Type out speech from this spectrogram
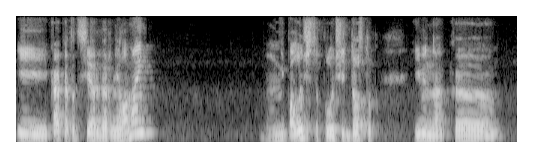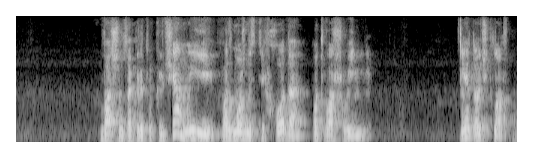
и как этот сервер не ломай, не получится получить доступ именно к вашим закрытым ключам и к возможности входа от вашего имени. И это очень классно.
